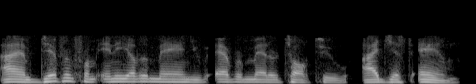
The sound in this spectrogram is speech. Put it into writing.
I am different from any other man you've ever met or talked to. I just am.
